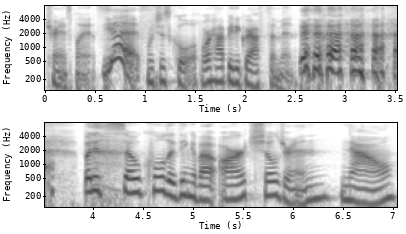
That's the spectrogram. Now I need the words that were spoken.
transplants. yes Which is cool. We're happy to graft them in. but it's so cool to think about our children now.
